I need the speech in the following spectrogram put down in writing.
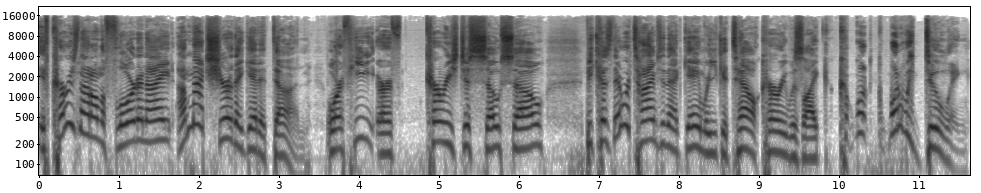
If Curry's not on the floor tonight, I'm not sure they get it done. Or if he or if Curry's just so-so because there were times in that game where you could tell Curry was like, "What what are we doing?"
